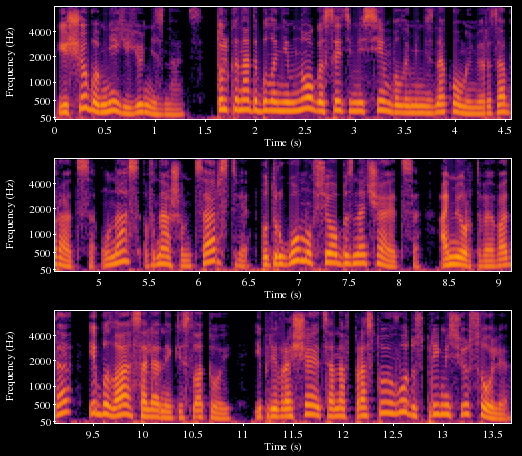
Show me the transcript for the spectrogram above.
Еще бы мне ее не знать. Только надо было немного с этими символами незнакомыми разобраться. У нас в нашем царстве по-другому все обозначается, а мертвая вода и была соляной кислотой, и превращается она в простую воду с примесью соли.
